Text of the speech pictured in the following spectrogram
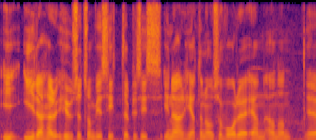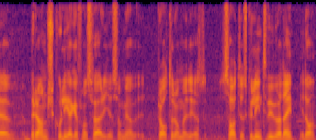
I, I det här huset som vi sitter precis i närheten av så var det en annan eh, branschkollega från Sverige som jag pratade om. Jag sa att jag skulle intervjua dig idag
